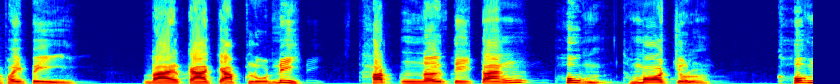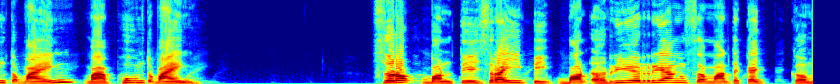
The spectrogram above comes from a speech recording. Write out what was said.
2022ដែលការចាប់ខ្លួននេះស្ថិតនៅទីតាំងភូមិថ្មជុលឃុំត្បែងបាទភូមិត្បែងស្រុកបន្ទាយស្រីពីបទរៀបរៀងសមត្ថកិច្ចកំ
